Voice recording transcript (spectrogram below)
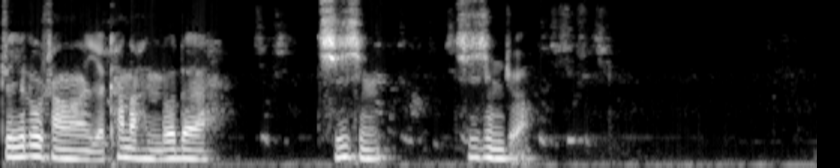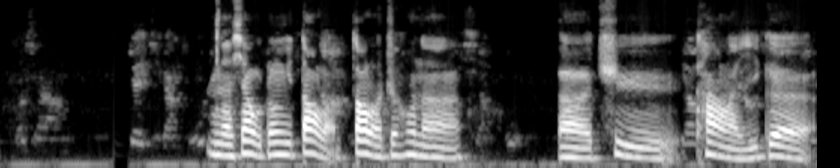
这一路上也看到很多的骑行骑行者。那下午终于到了，到了之后呢，呃，去看了一个，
